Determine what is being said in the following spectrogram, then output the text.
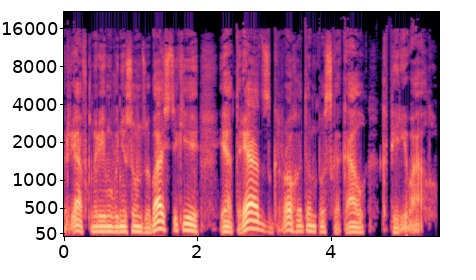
рявкнули ему в унисон зубастики, и отряд с грохотом поскакал к перевалу.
